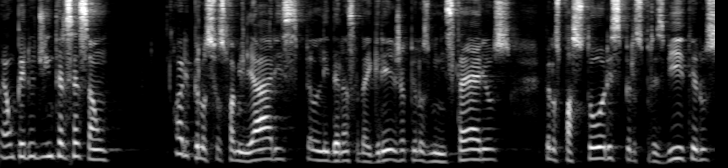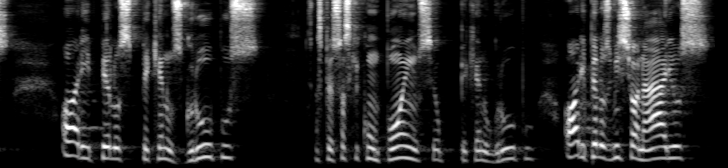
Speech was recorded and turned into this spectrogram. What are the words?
é um período de intercessão. Ore pelos seus familiares, pela liderança da igreja, pelos ministérios, pelos pastores, pelos presbíteros. Ore pelos pequenos grupos, as pessoas que compõem o seu pequeno grupo. Ore pelos missionários.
